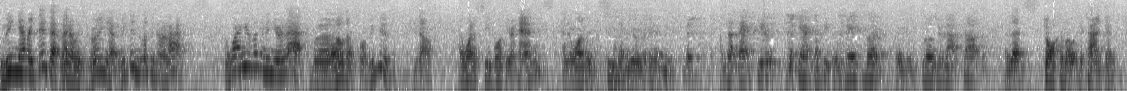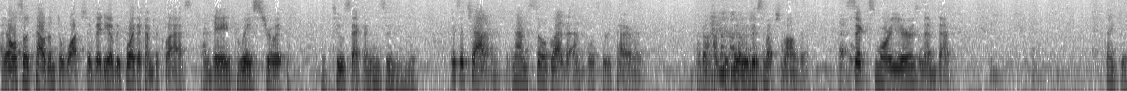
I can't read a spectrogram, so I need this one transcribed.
We never did that when I was growing up. We didn't look in our lap. So why are you looking in your lap? Well, that's what we do. No. I want to see both your hands, and I want to see that you're looking at me. I'm not that cute. You can't compete with Facebook, so just close your laptop, and let's talk about the content. I also tell them to watch the video before they come to class, and they race through it in two seconds, and it's a challenge. And I'm so glad that I'm close to retirement. I don't have to deal with this much longer. Six more years, and I'm done. Thank you.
